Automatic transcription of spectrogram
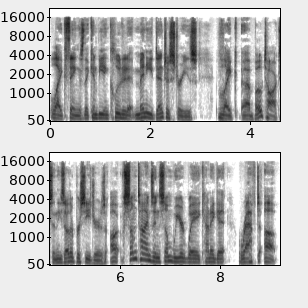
like things that can be included at many dentistries like uh, botox and these other procedures uh, sometimes in some weird way kind of get wrapped up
